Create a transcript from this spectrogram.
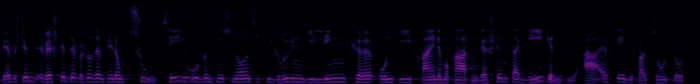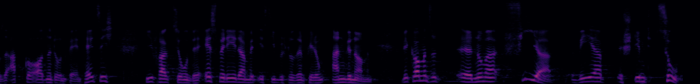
Wer, bestimmt, wer stimmt der Beschlussempfehlung zu? CDU, BÜNDNIS 90 die GRÜNEN, DIE LINKE und die Freien Demokraten. Wer stimmt dagegen? Die AfD, die fraktionslose Abgeordnete. Und wer enthält sich? Die Fraktion der SPD. Damit ist die Beschlussempfehlung angenommen. Wir kommen zu äh, Nummer 4. Wer stimmt zu?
